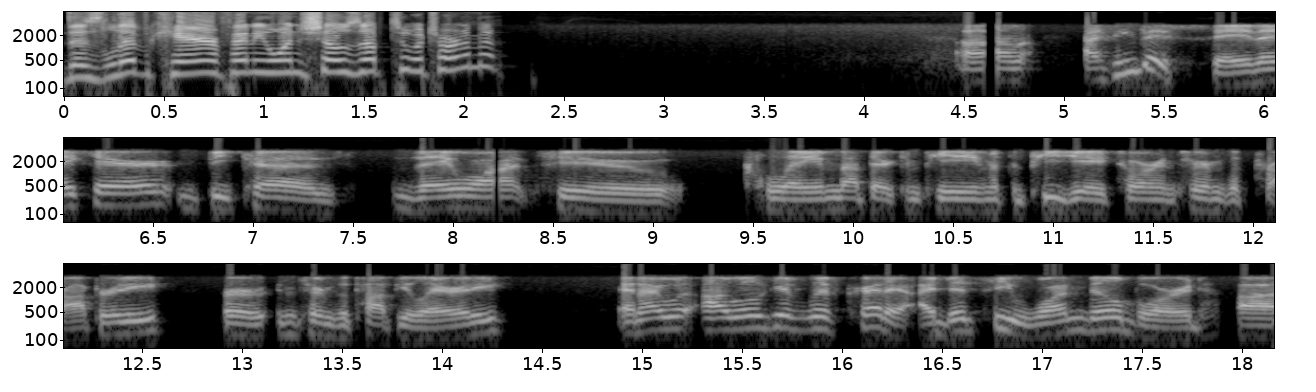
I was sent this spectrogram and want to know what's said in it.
Does LIV care if anyone shows up to a tournament? Um, I think they say they care because they want to claim that they're competing with the PGA Tour in terms of property or in terms of popularity. And I will- will give LIV credit. I did see one billboard uh,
